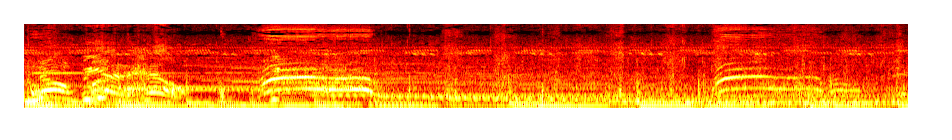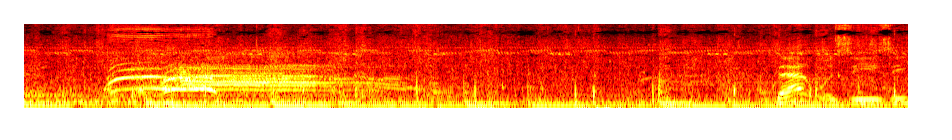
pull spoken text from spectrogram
No. Be on hell. That was easy.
